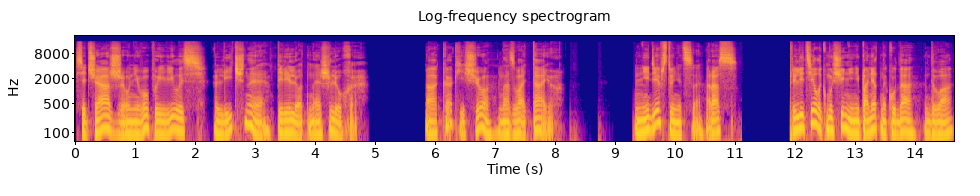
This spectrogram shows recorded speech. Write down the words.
Сейчас же у него появилась личная перелетная шлюха. А как еще назвать Таю? Не девственница, раз. Прилетела к мужчине непонятно куда, два.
